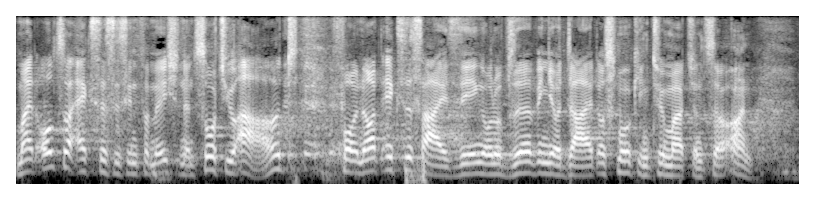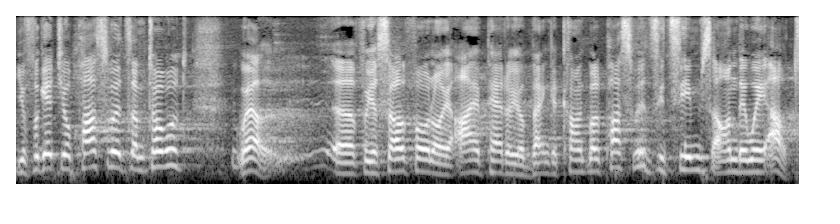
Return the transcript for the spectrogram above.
might also access this information and sort you out for not exercising or observing your diet or smoking too much and so on. You forget your passwords, I'm told? Well, uh, for your cell phone or your iPad or your bank account? Well, passwords, it seems, are on their way out.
